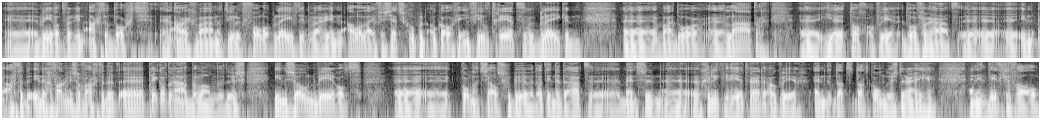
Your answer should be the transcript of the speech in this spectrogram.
een wereld waarin achterdocht en argwaan natuurlijk volop leefden... waarin allerlei verzetsgroepen ook al geïnfiltreerd bleken... waardoor later je toch ook weer door verraad uh, in, achter de, in de gevangenis of achter de uh, prikkeldraad belanden. Dus in zo'n wereld uh, kon het zelfs gebeuren dat inderdaad mensen geliquideerd werden ook weer. En dat, dat kon dus dreigen. En in dit geval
